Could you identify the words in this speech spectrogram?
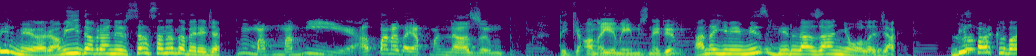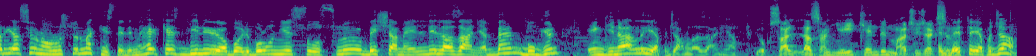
Bilmiyorum. İyi davranırsan sana da vereceğim. Mamma mia bana da yapman lazım. Peki ana yemeğimiz nedir? Ana yemeğimiz bir lazanya olacak. Bir farklı varyasyon oluşturmak istedim. Herkes biliyor böyle bolognese soslu beşamelli lazanya. Ben bugün enginarlı yapacağım lazanya. Yoksa lazanyayı kendin mi açacaksın? Elbette yapacağım.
